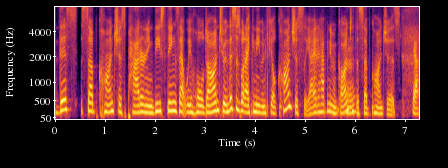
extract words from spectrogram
this subconscious patterning, these things that we hold on to. And this is what I can even feel consciously. I haven't even gone mm-hmm. to the subconscious. Yeah.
